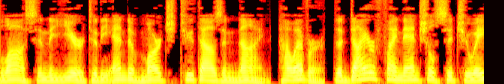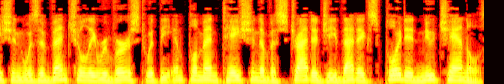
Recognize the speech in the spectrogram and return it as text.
loss in the year to the end of March 2009. However, the dire financial situation was eventually reversed with the implementation of a strategy that exploited new channels,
